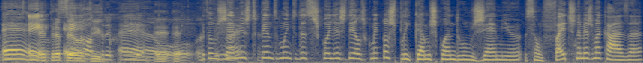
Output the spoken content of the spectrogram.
É, é, é terapêutico. É, é, é, então os gêmeos é? depende muito das escolhas deles. Como é que nós explicamos quando um gêmeo são feitos na mesma casa,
